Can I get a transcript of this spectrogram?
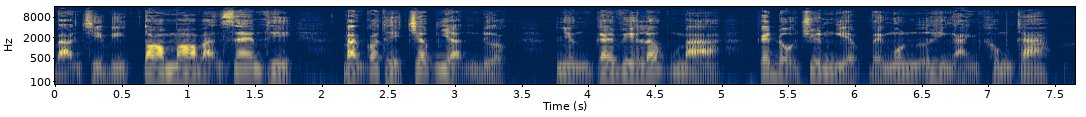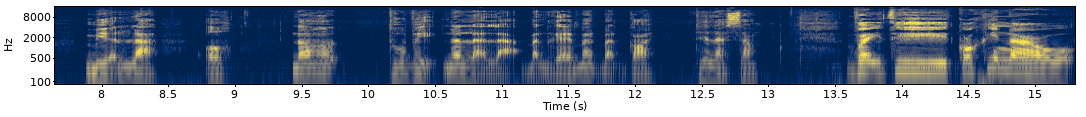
bạn chỉ vì tò mò bạn xem thì bạn có thể chấp nhận được những cái vlog mà cái độ chuyên nghiệp về ngôn ngữ hình ảnh không cao miễn là ồ oh, nó thú vị nó là lạ bạn ghé mắt bạn coi thế là xong Vậy thì có khi nào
